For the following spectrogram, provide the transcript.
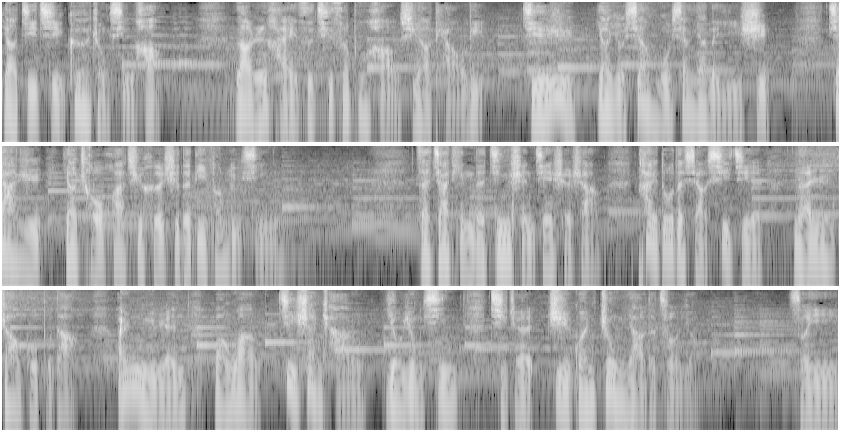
要集齐各种型号，老人孩子气色不好需要调理，节日要有像模像样的仪式。假日要筹划去合适的地方旅行。在家庭的精神建设上，太多的小细节，男人照顾不到，而女人往往既擅长又用心，起着至关重要的作用。所以，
